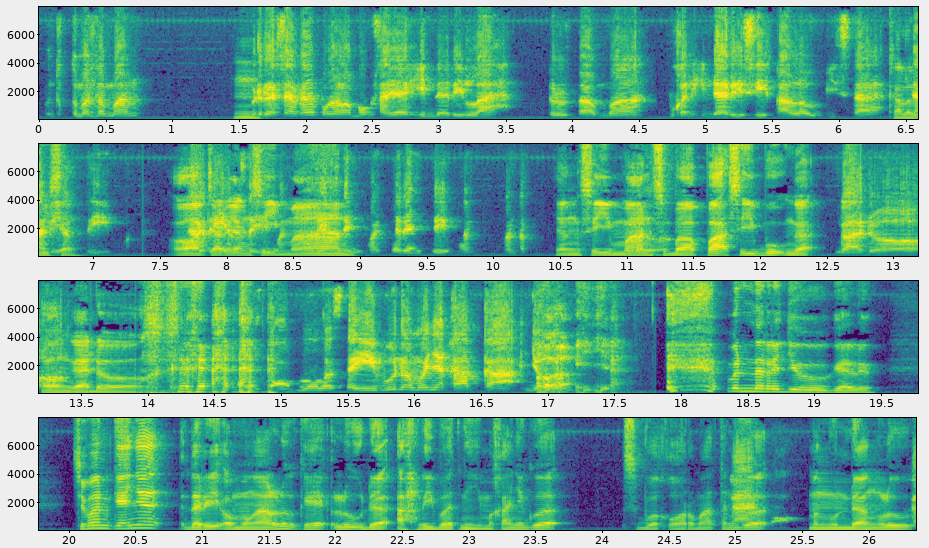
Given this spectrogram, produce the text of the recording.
untuk teman-teman Hmm. berdasarkan pengalaman saya hindarilah terutama bukan hindari sih kalau bisa Kalau cari bisa. yang seiman. oh cari yang seiman Cari yang seiman. Cari yang seiman. Mantap. yang seiman sebapak seibu enggak Enggak dong. oh enggak dong Kalau seibu namanya kakak, Oh John. iya. Bener juga lu. Cuman kayaknya dari omongan lu Kayak lu udah ahli banget nih. Makanya gue Sebuah kehormatan gue Mengundang lu.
